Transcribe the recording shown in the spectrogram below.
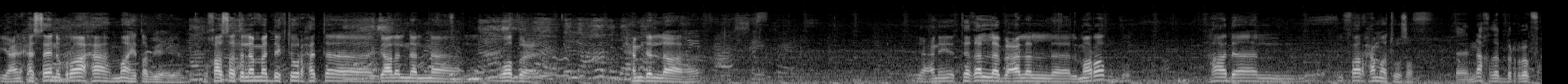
يعني حسينا براحة ما هي طبيعية. وخاصة لما الدكتور حتى قال لنا أن الوضع الحمد لله يعني تغلب على المرض هذا الفرحة ما توصف. ناخذه بالرفق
